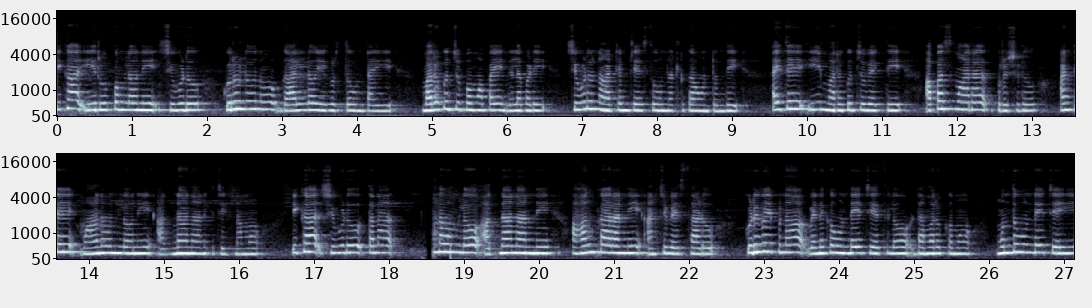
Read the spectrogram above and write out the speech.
ఇక ఈ రూపంలోని శివుడు కురులును గాలిలో ఎగురుతూ ఉంటాయి. మరుగుజ్జు బొమ్మపై నిలబడి శివుడు నాట్యం చేస్తూ ఉన్నట్లుగా ఉంటుంది. అయితే ఈ మరుగుజ్జు వ్యక్తి అపస్మార పురుషుడు అంటే మానవునిలోని అజ్ఞానానికి చిహ్నము. ఇక శివుడు తన తాండవంలో అజ్ఞానాన్ని అహంకారాన్ని అణిచివేస్తాడు. కుడివైపున వెనుక ఉండే చేతిలో డమరుకము ముందు ఉండే చేయి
